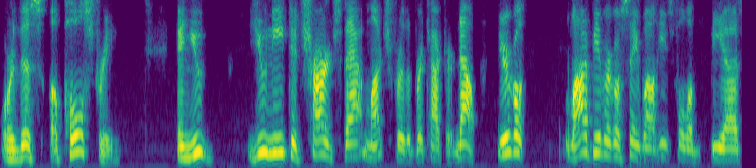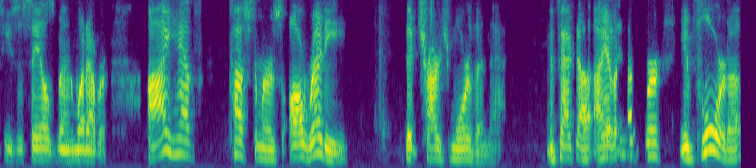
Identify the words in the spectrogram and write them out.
or this upholstery? And you you need to charge that much for the protector. Now, you're going a lot of people are going to say, well, he's full of BS, he's a salesman, whatever. I have customers already that charge more than that. In fact, uh, I have a customer in Florida,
